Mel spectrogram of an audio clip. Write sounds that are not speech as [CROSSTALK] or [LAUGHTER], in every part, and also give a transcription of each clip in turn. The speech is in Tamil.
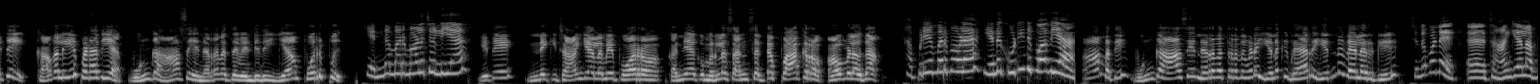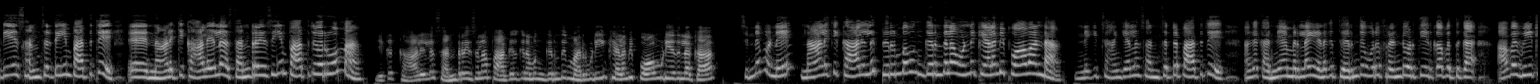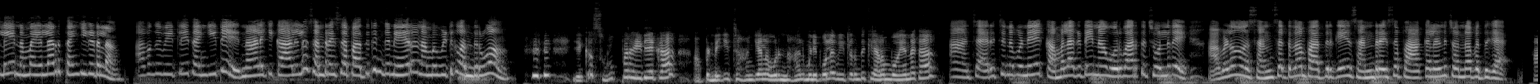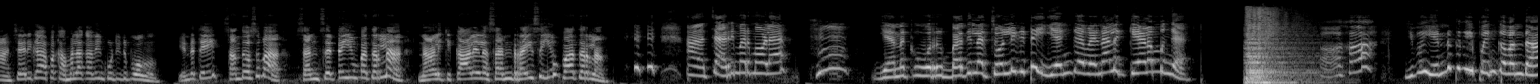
இதே கவலையே படாதியா. உங்க ஆசையை நிறைவேற்ற வேண்டியது ஏன் பொறுப்பு. என்ன மருமகள சொல்லியா? இதே இன்னைக்கு சாயங்காலமே போறோம். கன்னியாகுமரியில சன்செட்டை பாக்குறோம் அவ்வளவுதான். அப்படியே மருமகள என்ன கூட்டிட்டு போவியா ஆமாதி உங்க ஆசையை நிறைவேற்றுறதை விட எனக்கு வேற என்ன வேலை இருக்கு? சின்ன பொண்ணு சாயங்காலம் அப்படியே சன்செட்டையும் பார்த்துட்டு நாளைக்கு காலையில சன்ரைஸையும் பார்த்துட்டு வருவோமா? இக்க காலையில சன்ரைஸ் எல்லாம் பாக்கிறதுக்கு நம்ம இங்க இருந்து மறுபடியும் கிளம்பி போக முடியாதுல்லக்கா. சின்ன பொண்ணு நாளைக்கு காலையில திரும்பவும் இங்க இருந்தெல்லாம் ஒண்ணு கிளம்பி போக வேண்டாம். இன்னைக்கு சாயங்காலம் சன்செட்டை பார்த்துட்டு அங்க கன்னியாகுமரியில எனக்கு தெரிஞ்ச ஒரு ஃப்ரெண்ட் ஒருத்தி இருக்கா பத்துக்க அவ வீட்லயே நம்ம எல்லாரும் தங்கிக்கிடலாம். அவங்க வீட்லயே தங்கிட்டு நாளைக்கு காலையில சன்ரைஸா பார்த்துட்டு இங்க நேரா நம்ம வீட்டுக்கு வந்துருவோம். [LAUGHS] ஏக்கா சூப்பர் ஐடியாக்கா அப்ப இன்னைக்கு சாயங்காலம் ஒரு நாலு மணி போல வீட்ல இருந்து கிளம்புவோம். என்னக்கா? சரி சின்ன பொண்ணு கமலா கிட்டே நான் ஒரு வார்த்தை சொல்லுதே அவளும் சன்செட் தான் பார்த்திருக்கேன். சன்ரைஸ பார்க்கலன்னு சொன்னா பத்துக்க ஆ சரிக்கா. அப்ப கமலாக்காவையும் கூட்டிட்டு போவோம். என்னத்தே சந்தோஷமா? சன்செட்டையும் பாத்திரலாம் நாளைக்கு காலையில சன்ரைஸையும் பாத்திரலாம் சரி மர்மோல எனக்கு ஒரு பதில சொல்லிக்கிட்டு எங்க வேணாலும் கிளம்புங்க. ஆஹா இவ என்னத்துக்கு இப்ப இங்க வந்தா?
